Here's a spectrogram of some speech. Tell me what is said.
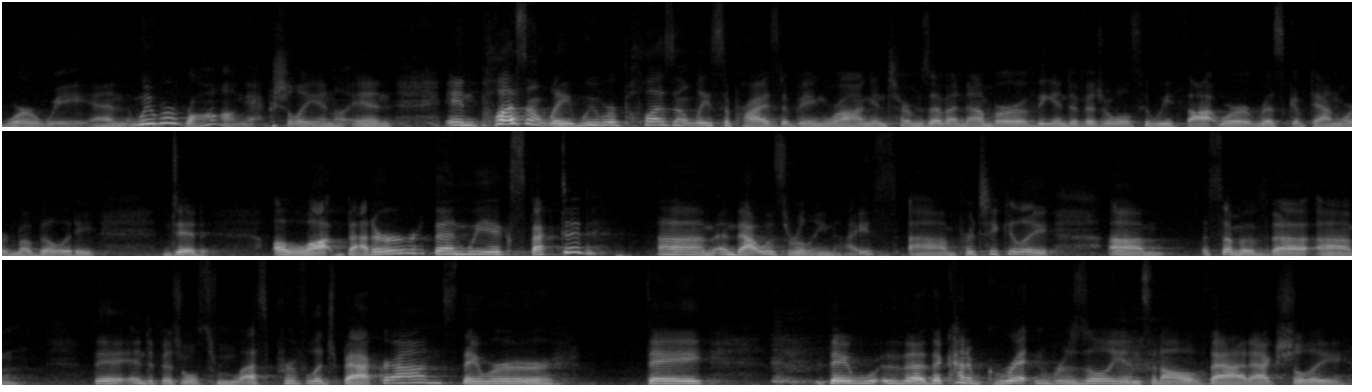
were we? And we were wrong, actually. And, and, and pleasantly, we were pleasantly surprised at being wrong in terms of a number of the individuals who we thought were at risk of downward mobility did a lot better than we expected. Um, and that was really nice, um, particularly um, some of the, um, the individuals from less privileged backgrounds. They were, they, they, the, the kind of grit and resilience and all of that actually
